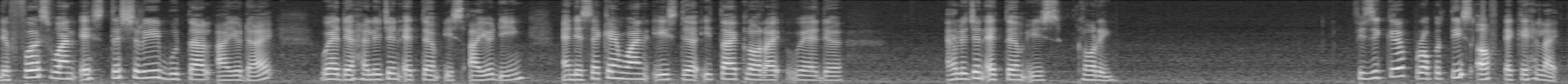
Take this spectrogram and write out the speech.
the first one is tertiary butyl iodide where the halogen atom is iodine and the second one is the ethyl chloride where the halogen atom is chlorine Physical properties of. Alkyl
